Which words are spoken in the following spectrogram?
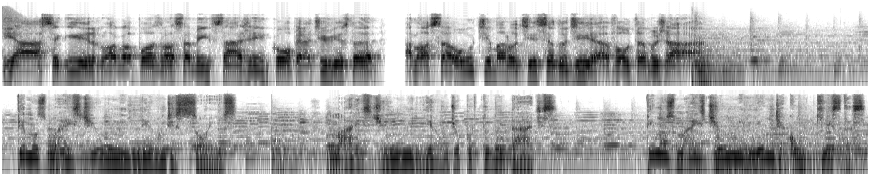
E a seguir, logo após nossa mensagem cooperativista, a nossa última notícia do dia. Voltamos já. Temos mais de um milhão de sonhos, mais de um milhão de oportunidades. Temos mais de um milhão de conquistas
